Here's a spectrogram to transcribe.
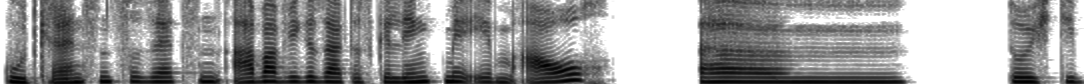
gut Grenzen zu setzen. Aber wie gesagt, es gelingt mir eben auch ähm, durch die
